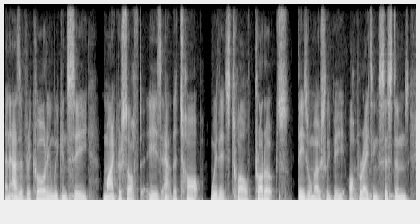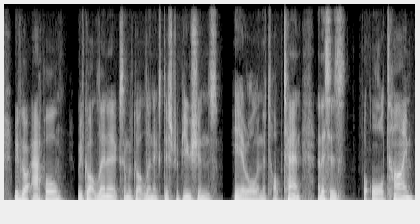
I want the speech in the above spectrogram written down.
And as of recording, we can see Microsoft is at the top with its 12 products. These will mostly be operating systems. We've got Apple, we've got Linux, and we've got Linux distributions here, all in the top 10. And this is for all time.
